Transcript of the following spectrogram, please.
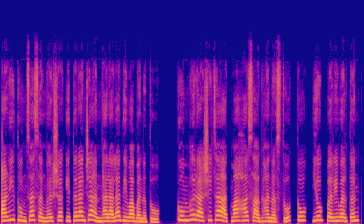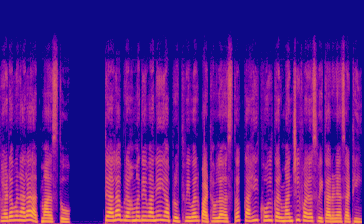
आणि तुमचा संघर्ष इतरांच्या अंधाराला दिवा बनतो. कुंभ राशीचा आत्मा हा साधा नसतो तो युग परिवर्तन घडवणारा आत्मा असतो. त्याला ब्रह्मदेवाने या पृथ्वीवर पाठवलं असतं काही खोल कर्मांची फळं स्वीकारण्यासाठी.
